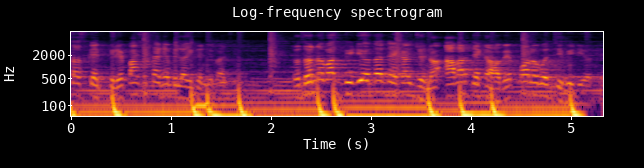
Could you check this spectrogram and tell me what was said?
সাবস্ক্রাইব করে পাশে থাকে বেলাইকনটি বাজে তো ধন্যবাদ ভিডিওটা দেখার জন্য। আবার দেখা হবে পরবর্তী ভিডিওতে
